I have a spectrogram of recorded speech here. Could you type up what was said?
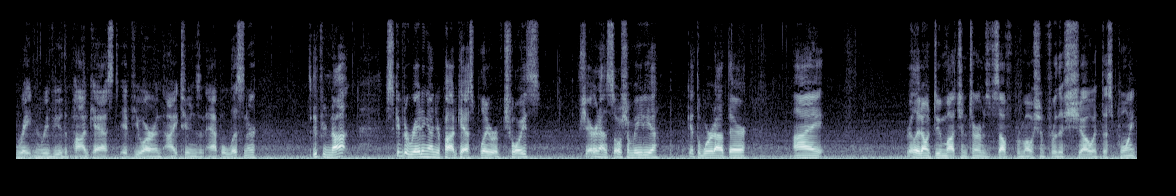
rate and review the podcast if you are an iTunes and Apple listener. If you're not, just give it a rating on your podcast player of choice. Share it on social media. Get the word out there. I really don't do much in terms of self promotion for this show at this point.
